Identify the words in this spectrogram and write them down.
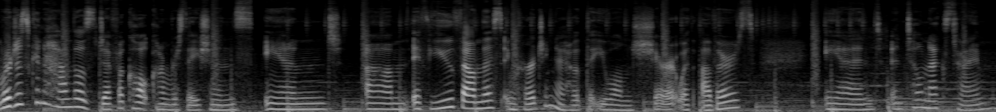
we're just gonna have those difficult conversations and um, if you found this encouraging i hope that you will share it with others. And until next time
